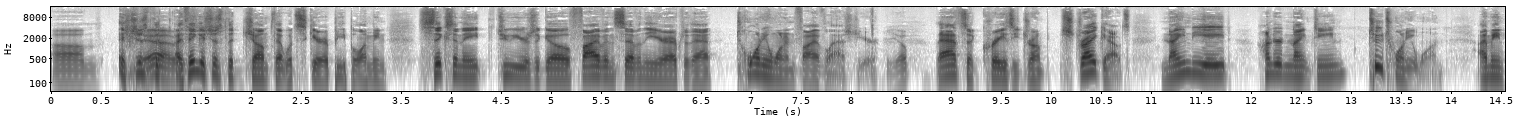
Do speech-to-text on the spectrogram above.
um, It's just, Yeah, the, I think it's just the jump that would scare people. I mean, six and eight two years ago, five and seven the year after that, twenty-one and five last year. yep, That's a crazy jump. Strikeouts 98, 119, 221. I mean,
